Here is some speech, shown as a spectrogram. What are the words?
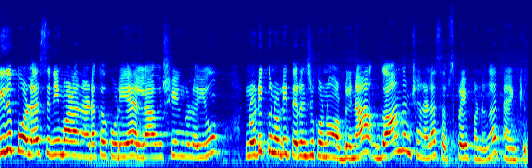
இது போல் சினிமாவில் நடக்கக்கூடிய எல்லா விஷயங்களையும் நொடிக்கு நொடி தெரிஞ்சுக்கணும் அப்படின்னா காந்தம் சேனலை சப்ஸ்கிரைப் பண்ணுங்கள் தேங்க்யூ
